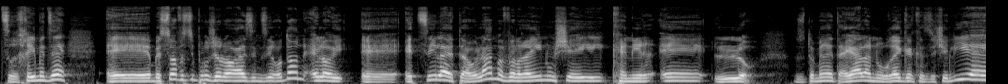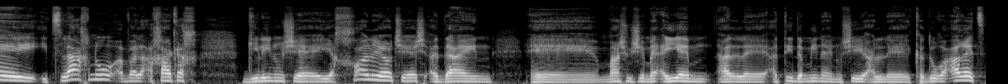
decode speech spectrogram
צריכים את זה. Uh, בסוף הסיפור של הורייזן זירו דון, אלוהי uh, הצילה את העולם, אבל ראינו שהיא כנראה לא. זאת אומרת, היה לנו רגע כזה של ייי, הצלחנו, אבל אחר כך גילינו שיכול להיות שיש עדיין אה, משהו שמאיים על אה, עתיד המין האנושי, על אה, כדור הארץ,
